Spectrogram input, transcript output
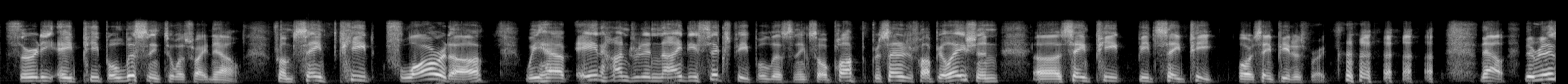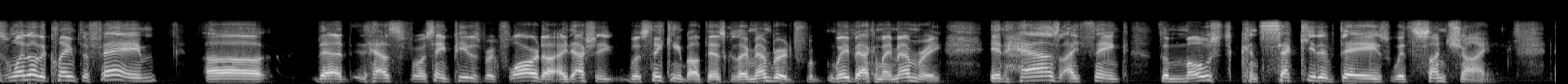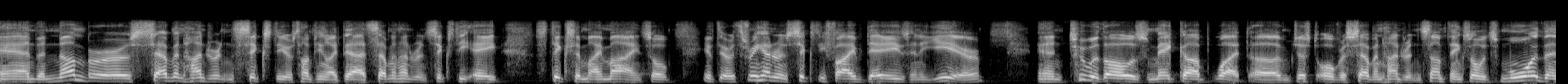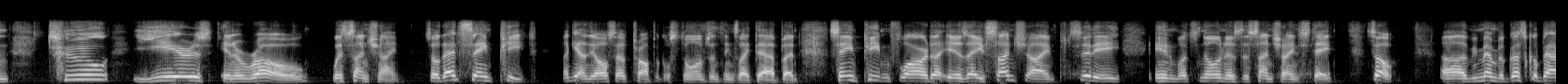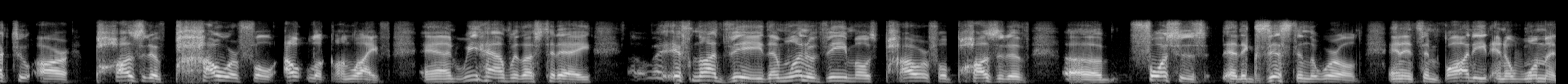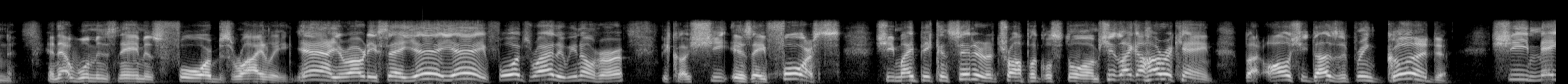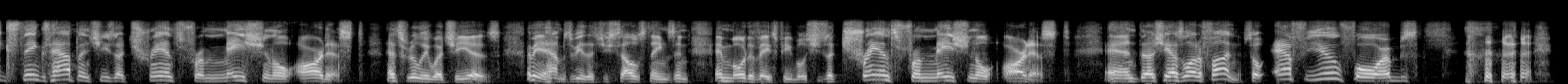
1,138 people listening to us right now. From St. Pete, Florida, we have 896 people listening. So, pop, percentage of population, uh, St. Pete beats St. Pete or St. Petersburg. now, there is one other claim to fame. Uh, that it has for St. Petersburg, Florida. I actually was thinking about this because I remember it way back in my memory. It has, I think, the most consecutive days with sunshine. And the number 760 or something like that, 768, sticks in my mind. So if there are 365 days in a year, and two of those make up what uh, just over 700 and something so it's more than two years in a row with sunshine so that's st pete again they also have tropical storms and things like that but st pete in florida is a sunshine city in what's known as the sunshine state so uh, remember let's go back to our positive powerful outlook on life. And we have with us today if not the, then one of the most powerful, positive uh, forces that exist in the world. And it's embodied in a woman. And that woman's name is Forbes Riley. Yeah, you're already saying, yay, yay, Forbes Riley. We know her because she is a force. She might be considered a tropical storm. She's like a hurricane, but all she does is bring good she makes things happen. She's a transformational artist. That's really what she is. I mean, it happens to be that she sells things and, and motivates people. She's a transformational artist. And uh, she has a lot of fun. So, F you, Forbes.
